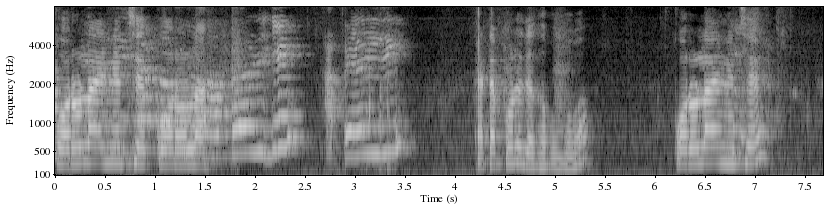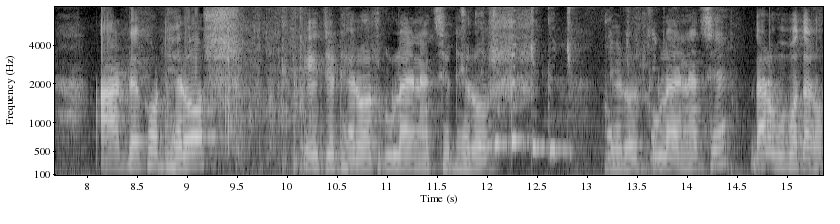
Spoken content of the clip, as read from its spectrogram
করলা এনেছে, করলা। এটা পরে দেখাবো বাবা। করলা এনেছে। আর দেখো ঢেঁড়স। এই যে ঢেঁড়সগুলো এনেছে, ঢেঁড়স। ঢেঁড়সগুলো এনেছে। দাঁড়ো বাবা দাঁড়ো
